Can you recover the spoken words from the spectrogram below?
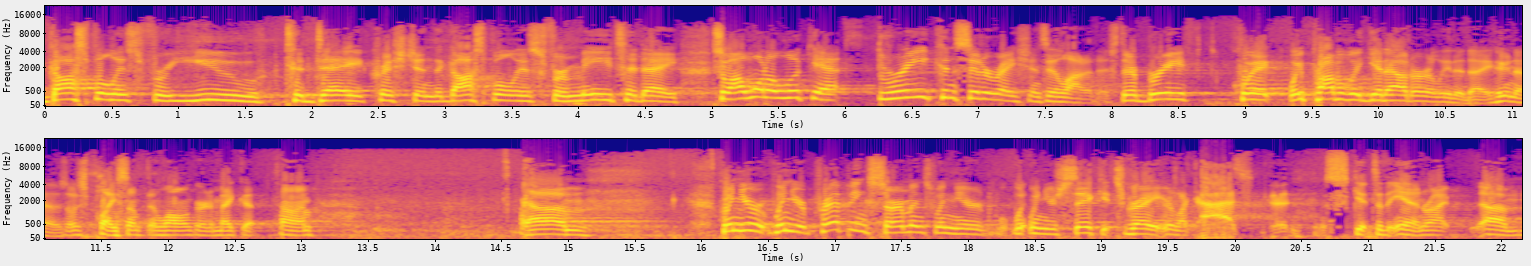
The gospel is for you today, Christian. The gospel is for me today. So I want to look at three considerations in a lot of this. They're brief, quick. We probably get out early today. Who knows? I'll just play something longer to make up time. Um, when you're when you're prepping sermons, when you're when you're sick, it's great. You're like, ah, it's good. Let's get to the end, right? Um,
